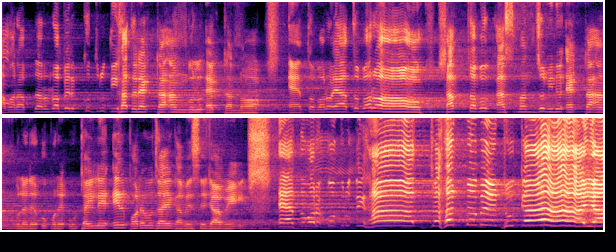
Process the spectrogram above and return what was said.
আমার আপনার রবের কুদরতি হাতের একটা আঙ্গুল, একটা নখ। এত বড় এত বড়। সাপ্তাবক আসমান জমিনে একটা আঙ্গুলের উপরে উঠাইলে এরপরেও জায়গা বেঁচে যাবে। এত বড় কুদরতি হাত জাহান্নামে ঢুকায়া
